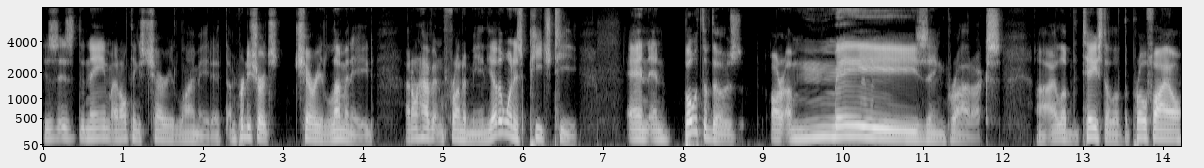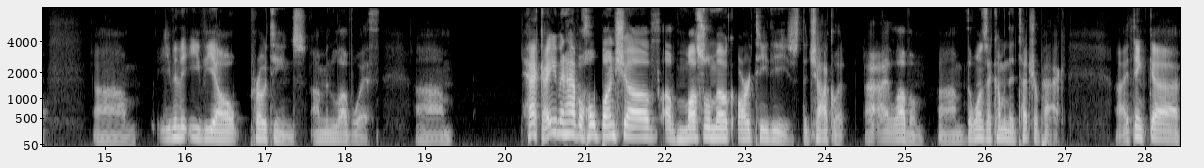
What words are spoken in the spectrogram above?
Is is the name? I don't think it's cherry limeade. I'm pretty sure it's cherry lemonade. I don't have it in front of me. And the other one is peach tea. And and both of those are amazing products. Uh, I love the taste. I love the profile. Um, even the EVL proteins, I'm in love with. Um, heck, I even have a whole bunch of of muscle milk RTDs, the chocolate. I, I love them. Um, the ones that come in the Tetra Pak. I think uh,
